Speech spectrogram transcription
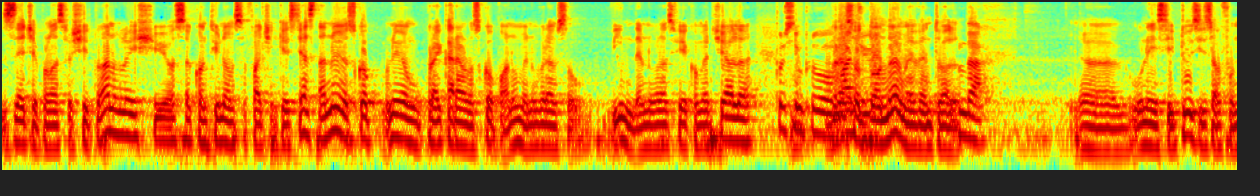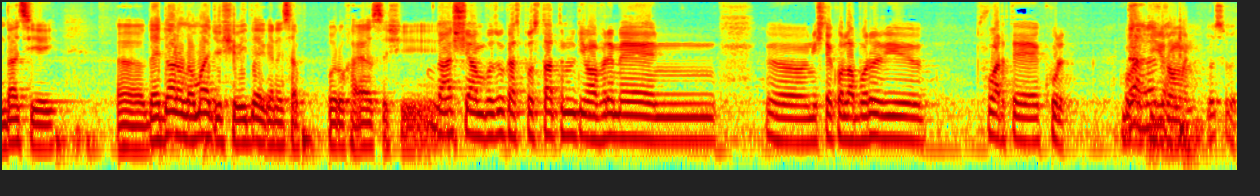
10 până la sfârșitul anului și o să continuăm să facem chestia asta. Nu e un, scop, nu e un proiect care are un scop anume, nu vrem să o vindem, nu vrem să fie comercială. Pur și simplu Vrem să o omagiu. donăm eventual Da. Uh, unei instituții sau fundației. Uh, dar e doar un omagiu și o idee care ne s-a părut haioasă și... Da, și am văzut că ați postat în ultima vreme uh, niște colaborări foarte cool cu artiști români. Mulțumim.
